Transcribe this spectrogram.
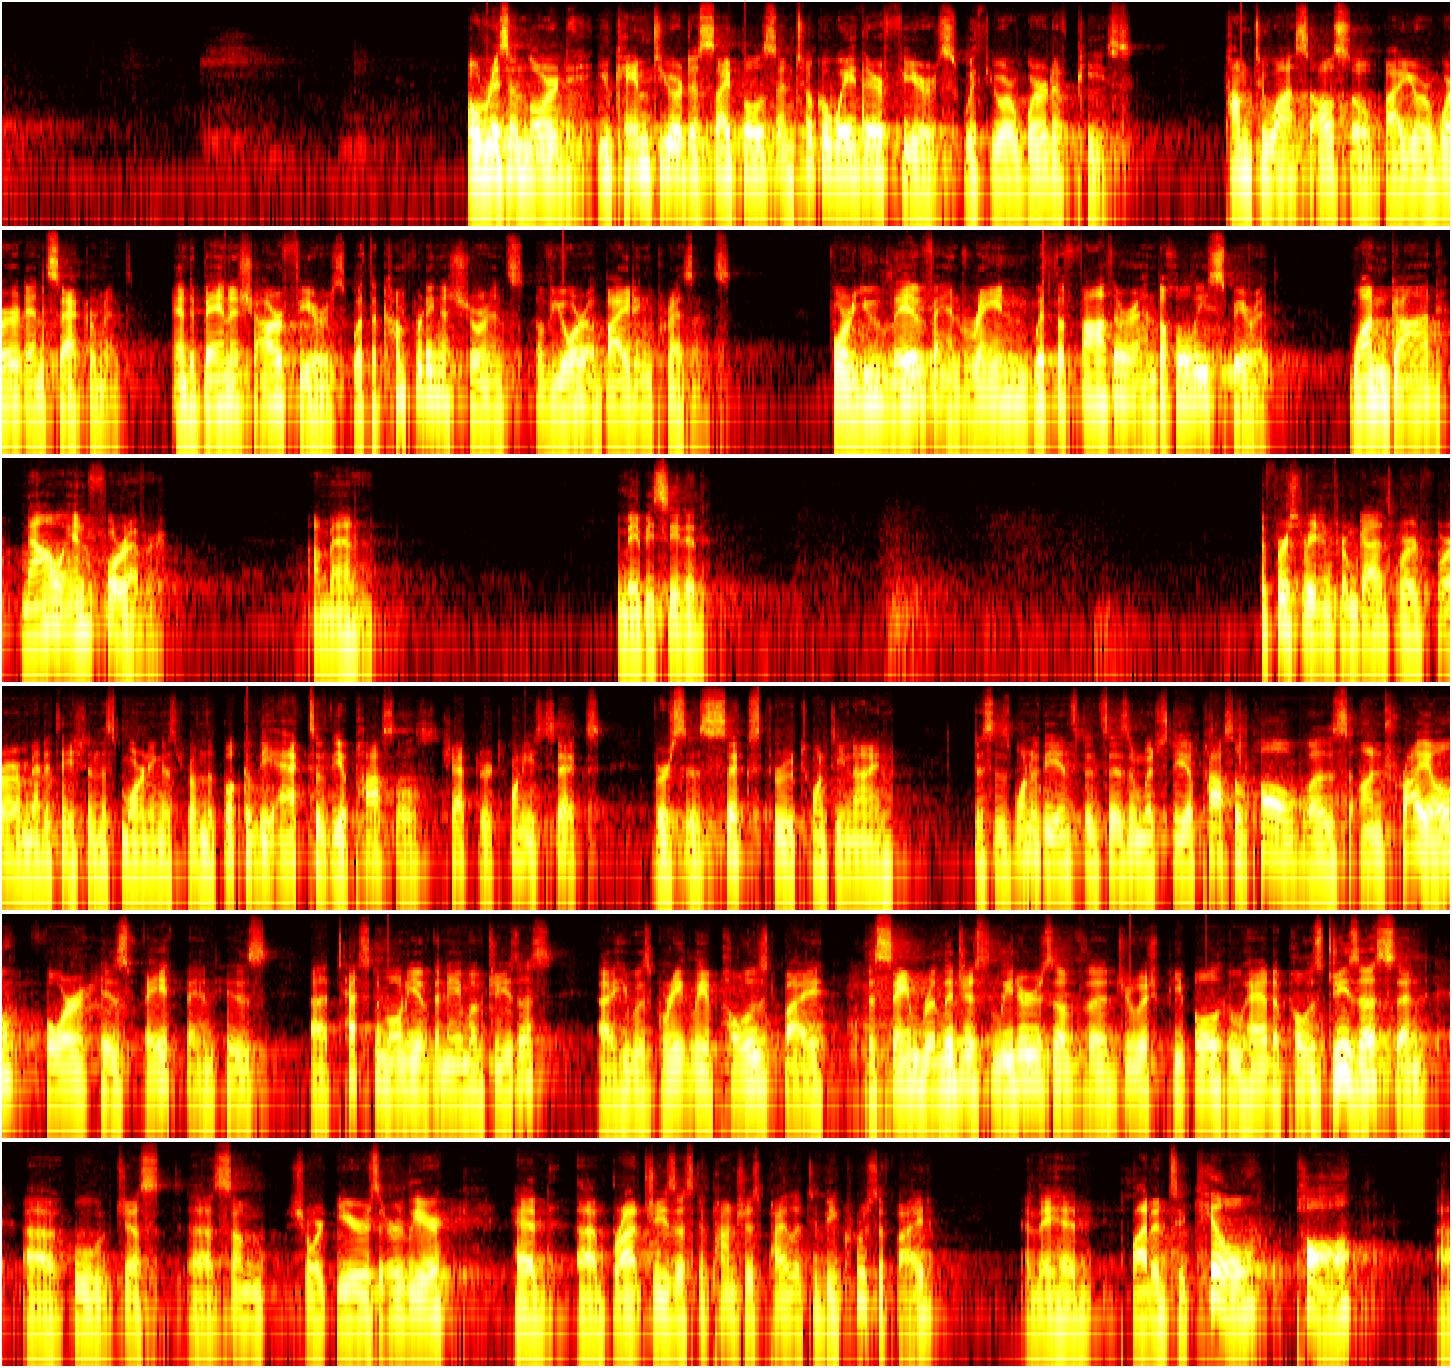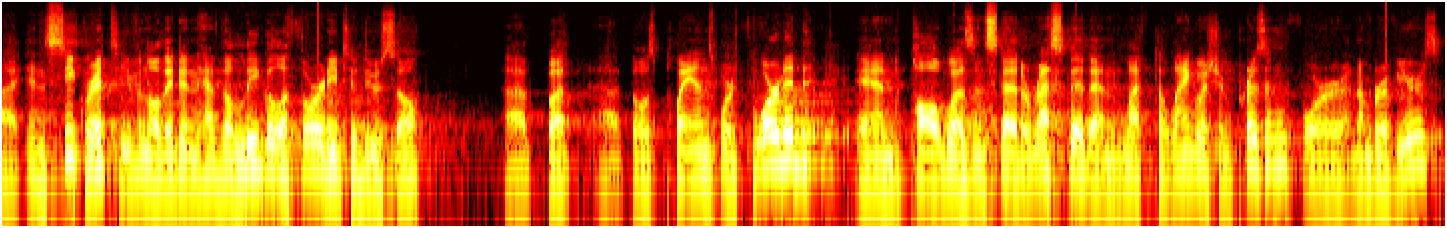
O risen Lord, you came to your disciples and took away their fears with your word of peace. Come to us also by your word and sacrament, and banish our fears with the comforting assurance of your abiding presence. For you live and reign with the Father and the Holy Spirit, one God, now and forever. Amen. You may be seated. The first reading from God's Word for our meditation this morning is from the book of the Acts of the Apostles, chapter 26, verses 6 through 29. This is one of the instances in which the Apostle Paul was on trial for his faith and his uh, testimony of the name of Jesus. Uh, he was greatly opposed by the same religious leaders of the Jewish people who had opposed Jesus and uh, who just uh, some short years earlier had uh, brought Jesus to Pontius Pilate to be crucified. And they had plotted to kill Paul uh, in secret, even though they didn't have the legal authority to do so. Uh, but uh, those plans were thwarted, and Paul was instead arrested and left to languish in prison for a number of years.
